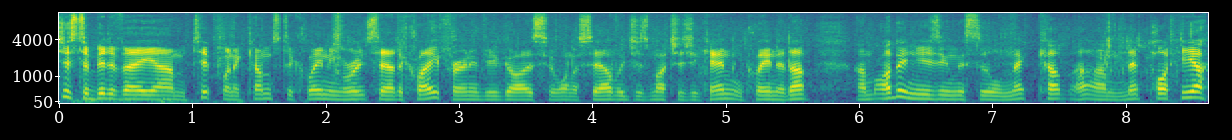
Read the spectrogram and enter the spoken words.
Just a bit of a um, tip when it comes to cleaning roots out of clay for any of you guys who want to salvage as much as you can and clean it up. Um, I've been using this little net, cup, um, net pot here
